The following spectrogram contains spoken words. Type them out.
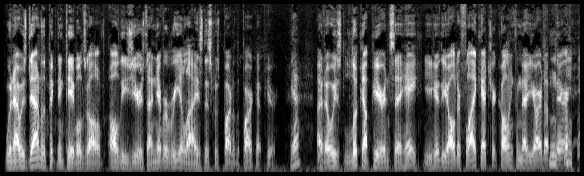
When I was down to the picnic tables all all these years, I never realized this was part of the park up here. Yeah. I'd always look up here and say, "Hey, you hear the alder flycatcher calling from that yard up there?"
